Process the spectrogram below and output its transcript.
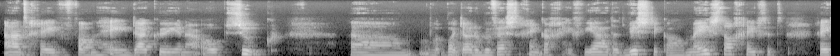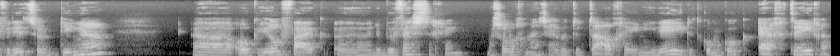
aan te geven van hé, hey, daar kun je naar op zoek. Um, wat jou de bevestiging kan geven. Ja, dat wist ik al. Meestal geeft het, geven dit soort dingen uh, ook heel vaak uh, de bevestiging. Maar sommige mensen hebben totaal geen idee. Dat kom ik ook echt tegen.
